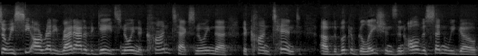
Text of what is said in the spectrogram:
So we see already, right out of the gates, knowing the context, knowing the, the content of the book of Galatians, then all of a sudden we go,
